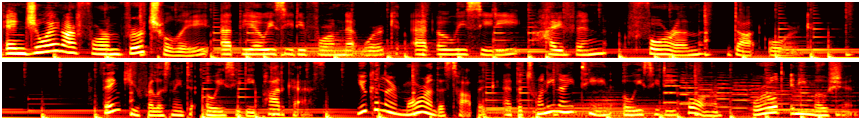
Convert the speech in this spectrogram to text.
and join our forum virtually at the OECD Forum Network at oecd forum.org. Thank you for listening to OECD Podcasts. You can learn more on this topic at the 2019 OECD Forum World in Emotion,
